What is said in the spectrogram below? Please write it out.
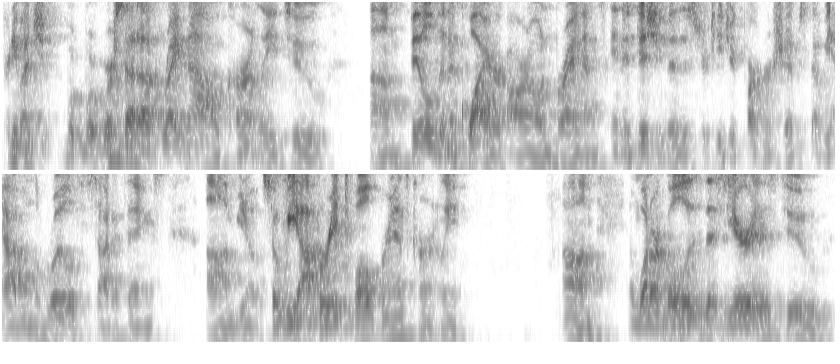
pretty much we're, we're set up right now currently to um, build and acquire our own brands in addition to the strategic partnerships that we have on the royalty side of things. Um, you know, so we operate 12 brands currently. Um, and what our goal is this year is to,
